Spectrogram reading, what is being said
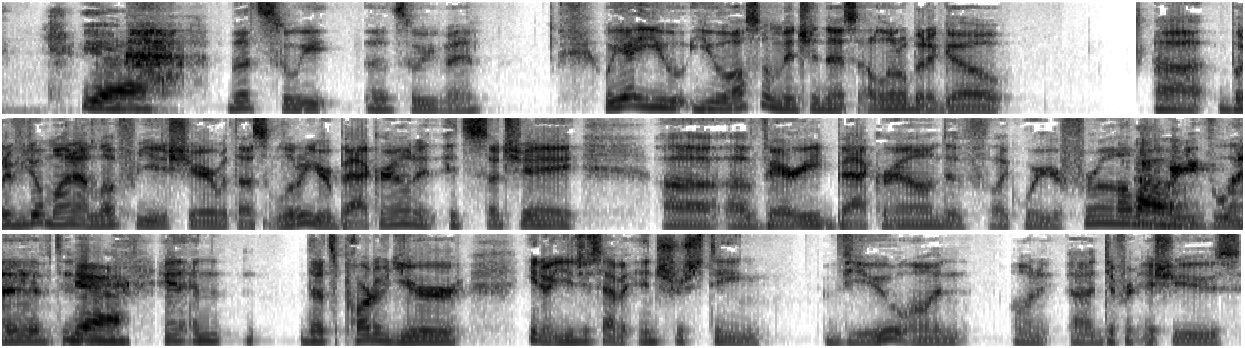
yeah, That's sweet. That's sweet, man. Well, yeah, you you also mentioned this a little bit ago, uh, but if you don't mind, I'd love for you to share with us a little of your background. It, it's such a uh, a varied background of like where you're from, and Oh. where you've lived, and, yeah. and and that's part of your, you know, you just have an interesting view on on uh, different issues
